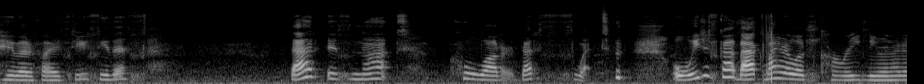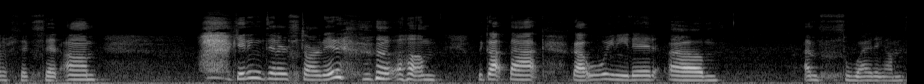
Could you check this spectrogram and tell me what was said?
Okay, butterflies, do you see this? That is not cool water. That is sweat. well, we just got back. My hair looks crazy and I gotta fix it. Um, getting dinner started. um, we got back, got what we needed. Um, I'm sweating. I'm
